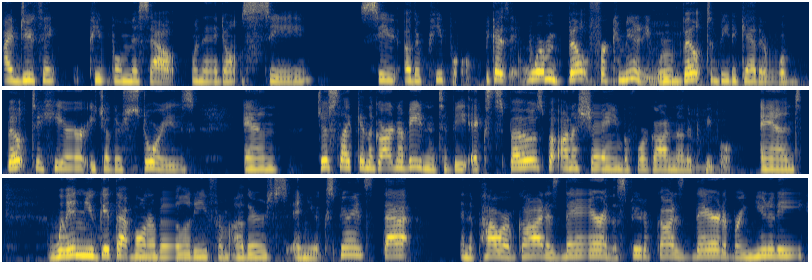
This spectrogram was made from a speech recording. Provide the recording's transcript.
I do think people miss out when they don't see see other people because we're built for community. We're mm-hmm. built to be together. We're built to hear each other's stories, and just like in the Garden of Eden, to be exposed but unashamed before God and other mm. people. And when you get that vulnerability from others and you experience that and the power of God is there and the spirit of God is there to bring unity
